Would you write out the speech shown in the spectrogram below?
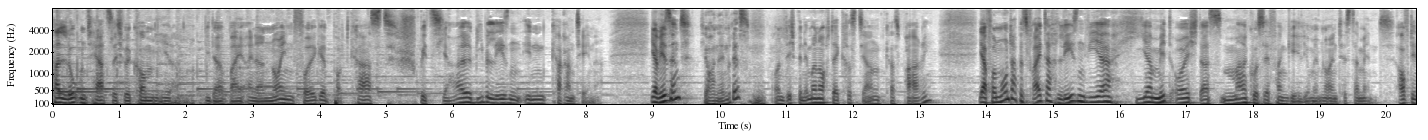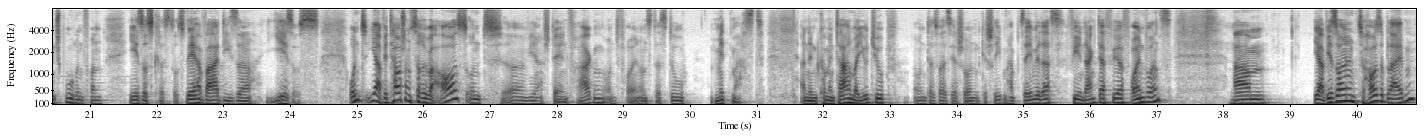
Hallo und herzlich willkommen hier wieder bei einer neuen Folge Podcast Spezial Bibellesen in Quarantäne. Ja, wir sind Johann Endres und ich bin immer noch der Christian Kaspari. Ja, von Montag bis Freitag lesen wir hier mit euch das Markus-Evangelium im Neuen Testament auf den Spuren von Jesus Christus. Wer war dieser Jesus? Und ja, wir tauschen uns darüber aus und äh, wir stellen Fragen und freuen uns, dass du mitmachst. An den Kommentaren bei YouTube und das, was ihr schon geschrieben habt, sehen wir das. Vielen Dank dafür, freuen wir uns. Mhm. Ähm, ja, wir sollen zu Hause bleiben,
